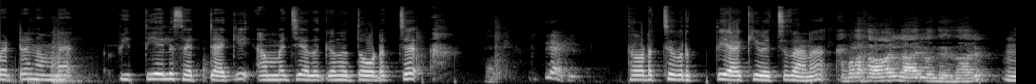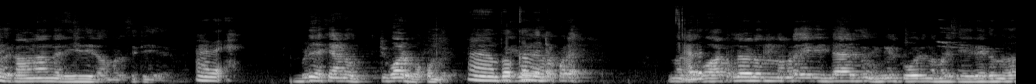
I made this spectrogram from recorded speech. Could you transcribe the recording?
ബട്ടൺ നമ്മുടെ ഭിത്തിയിൽ സെറ്റാക്കി അമ്മച്ചി അതൊക്കെ ഒന്ന് തുടച്ച് വൃത്തിയാക്കി. തുടച്ച് വൃത്തിയാക്കി വെച്ചതാണ്. നമ്മുടെ ഹാളിൽ ആര് വന്നിരുന്നാലും കാണാവുന്ന രീതിയിൽ നമ്മൾ സെറ്റ് അതെ. ഇവിടെയൊക്കെയാണ് ഒരുപാട് പൊക്കം വരും. ആ പൊക്കം വരും. നല്ല വാട്ടർ ലെവലൊന്നും നമ്മുടെ കയ്യിൽ ഇല്ലായിരുന്നു. എങ്കിൽ പോലും നമ്മൾ ചെയ്തേക്കുന്നത്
